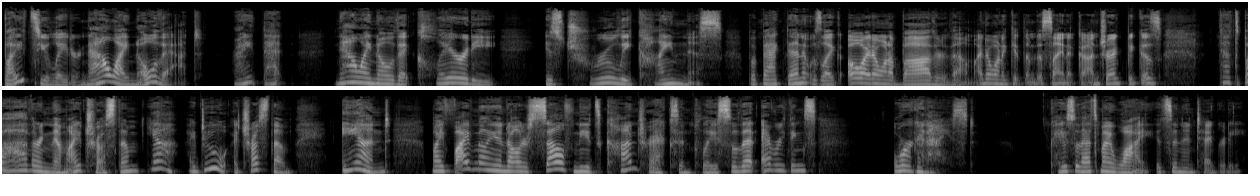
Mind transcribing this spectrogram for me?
bites you later. Now I know that, right? That now I know that clarity is truly kindness. But back then it was like, oh, I don't want to bother them. I don't want to get them to sign a contract because that's bothering them. I trust them. Yeah, I do. I trust them. And my $5 million self needs contracts in place so that everything's organized. Okay, so that's my why. It's an integrity.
